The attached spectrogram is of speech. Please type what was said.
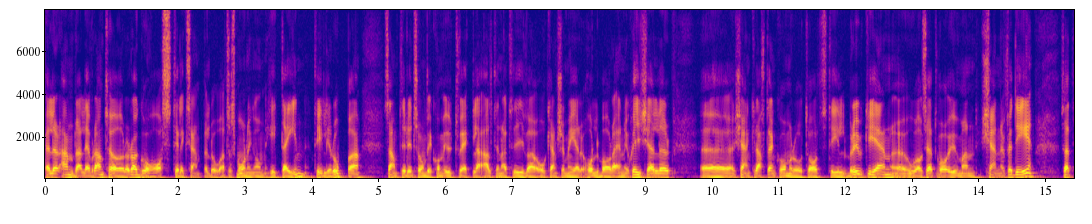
eller andra leverantörer av gas till exempel då att så småningom hitta in till Europa. Samtidigt som vi kommer utveckla alternativa och kanske mer hållbara energikällor. Eh, kärnkraften kommer att tas till bruk igen eh, oavsett vad, hur man känner för det. Så att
